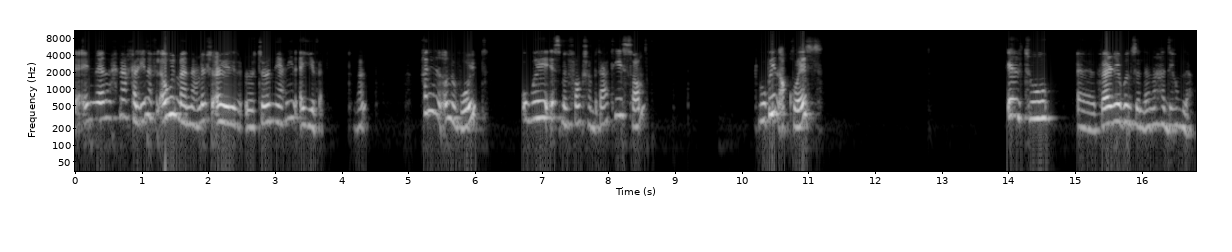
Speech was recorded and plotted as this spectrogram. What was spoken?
لأن إحنا خلينا في الأول ما نعملش أي return يعني لأي value. تمام؟ خلينا نقول له void واسم ال function بتاعتي sum. وبين أقواس ال two uh, variables اللي أنا هديهم لها.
